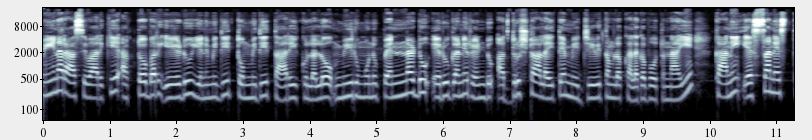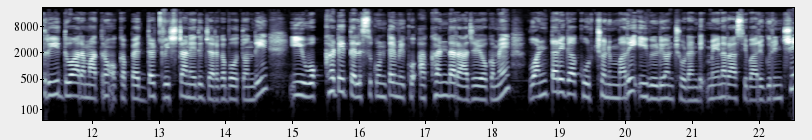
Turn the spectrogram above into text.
మీనరాశి వారికి అక్టోబర్ ఏడు ఎనిమిది తొమ్మిది తారీఖులలో మీరు మునుపెన్నడు ఎరుగని రెండు అదృష్టాలైతే మీ జీవితంలో కలగబోతున్నాయి. కానీ ఎస్ అనే స్త్రీ ద్వారా మాత్రం ఒక పెద్ద ట్విస్ట్ అనేది జరగబోతుంది. ఈ ఒక్కటి తెలుసుకుంటే మీకు అఖండ రాజయోగమే. ఒంటరిగా కూర్చొని మరీ ఈ వీడియోని చూడండి. మీనరాశి వారి గురించి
